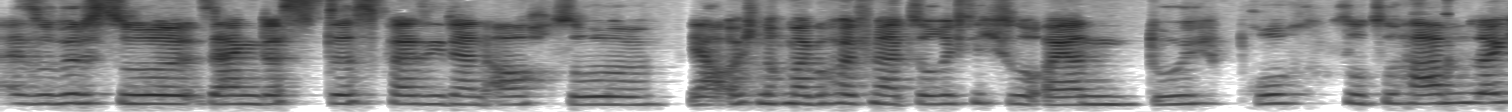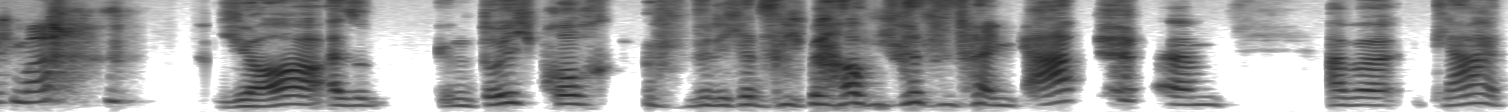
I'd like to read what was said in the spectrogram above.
Also würdest du sagen, dass das quasi dann auch so, ja, euch nochmal geholfen hat, so richtig so euren Durchbruch so zu haben, sag ich mal? Ja, also im Durchbruch würde ich jetzt nicht behaupten, dass es einen gab. Ähm, aber klar hat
